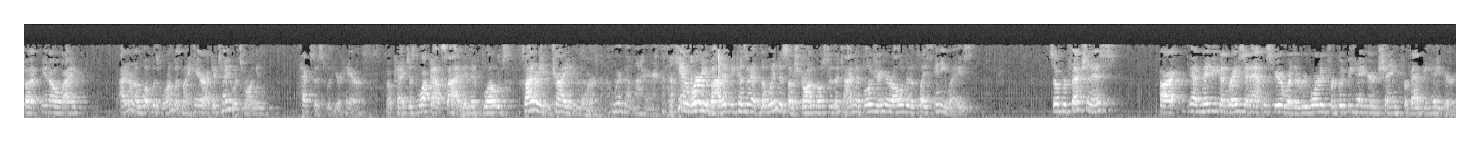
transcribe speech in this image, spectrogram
but you know, I I don't know what was wrong with my hair. I can tell you what's wrong in Texas with your hair. Okay, just walk outside and it blows. So I don't even try anymore. Don't worry about my hair. you can't worry about it because the wind is so strong most of the time it blows your hair all over the place, anyways. So perfectionists are have maybe been raised in an atmosphere where they're rewarded for good behavior and shamed for bad behavior.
